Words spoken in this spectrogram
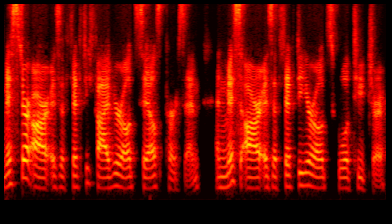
Mr. R is a 55 year old salesperson, and Miss R is a 50 year old school teacher.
